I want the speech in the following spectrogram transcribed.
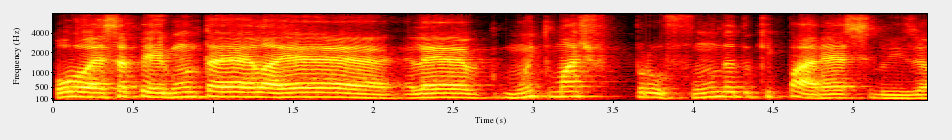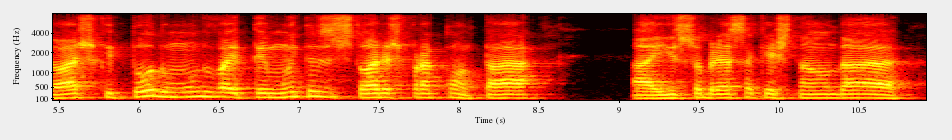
Pô, essa pergunta ela é, ela é muito mais profunda do que parece, Luiz. Eu acho que todo mundo vai ter muitas histórias para contar aí sobre essa questão da,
